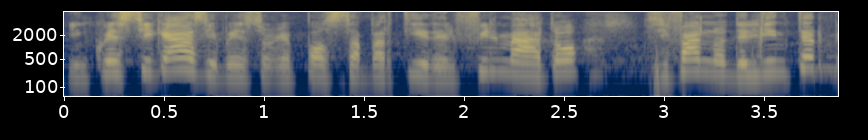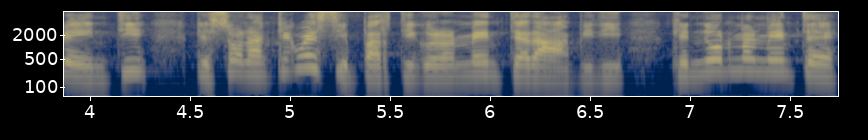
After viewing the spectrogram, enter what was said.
In questi casi penso che possa partire il filmato, si fanno degli interventi che sono anche questi particolarmente rapidi, che normalmente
